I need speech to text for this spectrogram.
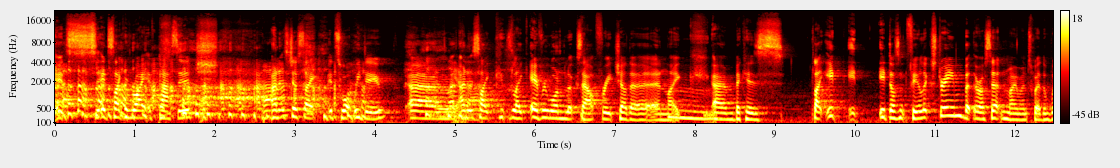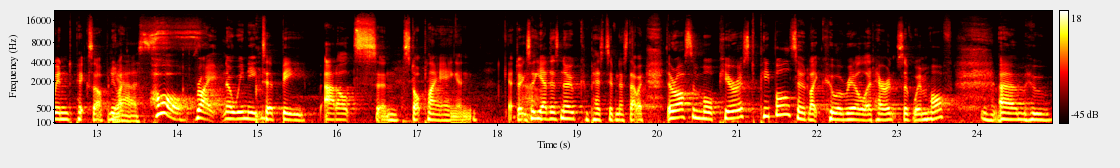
it's it's like a rite of passage, and it's just like it's what we do. Um, and it's like it's like everyone looks out for each other, and like um, because like it. it it doesn't feel extreme, but there are certain moments where the wind picks up and you're Yes. like, oh, right, no, we need to be adults and stop playing and get doing. So yeah, there's no competitiveness that way. There are some more purist people, so like who are real adherents of Wim Hof, um, who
